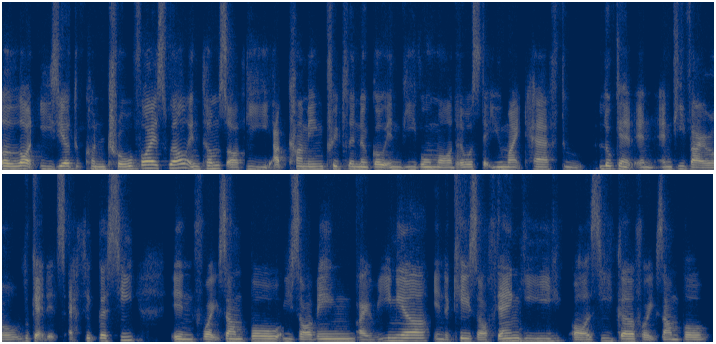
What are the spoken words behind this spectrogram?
a lot easier to control for as well in terms of the upcoming preclinical in vivo models that you might have to look at an antiviral, look at its efficacy in, for example, resolving viremia in the case of dengue or Zika, for example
